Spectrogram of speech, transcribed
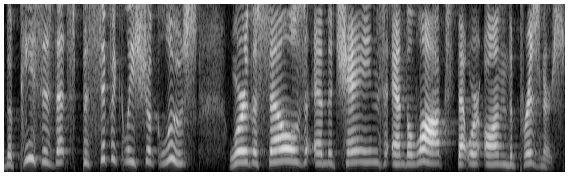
The pieces that specifically shook loose were the cells and the chains and the locks that were on the prisoners.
